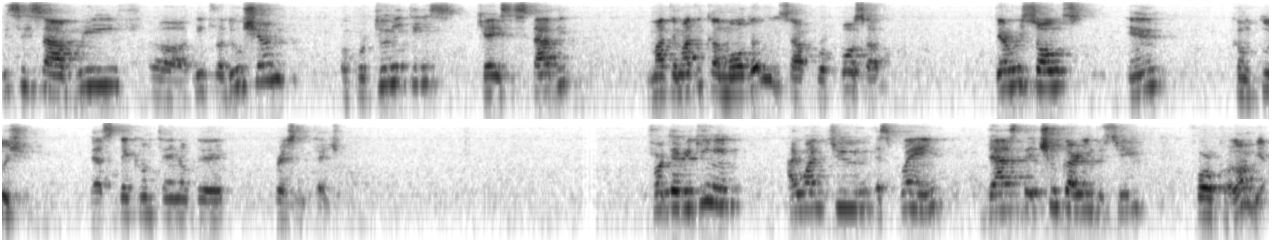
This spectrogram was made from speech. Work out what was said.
This is a brief uh, introduction, opportunities, case study, mathematical model is a proposal, the results, and conclusion. That's the content of the presentation. For the beginning, I want to explain that's the sugar industry for Colombia.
